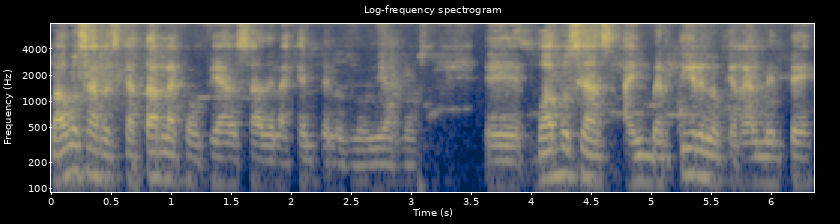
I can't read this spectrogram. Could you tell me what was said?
Vamos a rescatar la confianza de la gente en los gobiernos. Eh, vamos a, a, invertir en lo que realmente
